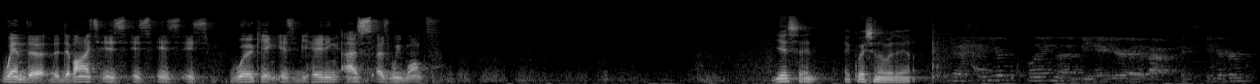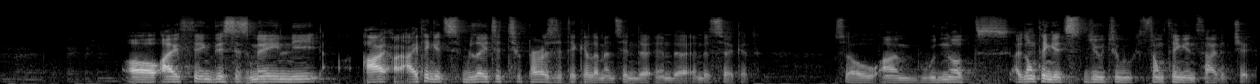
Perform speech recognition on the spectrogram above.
when the, the device is, is, is, is working, is behaving as, as we want. Yes, and a question over there. Yes, can you explain the behavior at about 6 gigahertz in the transmission? Oh, I think this is mainly, I, I think it's related to parasitic elements in the, in the, in the circuit. So I would not, I don't think it's due to something inside the chip.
